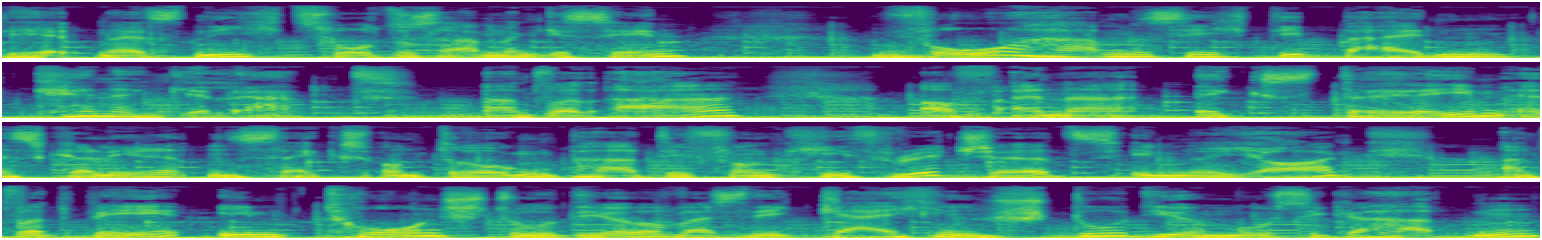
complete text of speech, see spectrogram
Die hätten wir jetzt nicht so zusammen gesehen. Wo haben sich die beiden kennengelernt? Antwort A, auf einer extrem eskalierenden Sex- und Drogenparty von Keith Richards in New York. Antwort B, im Tonstudio, weil sie die gleichen Studiomusiker hatten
